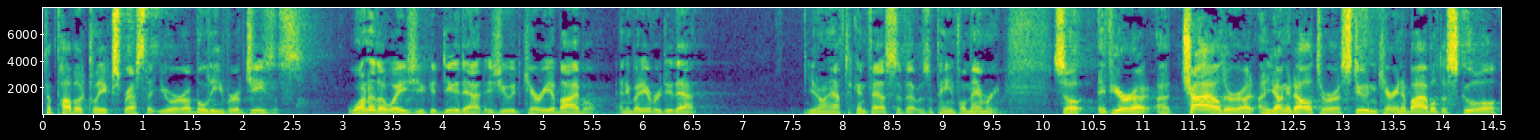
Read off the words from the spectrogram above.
to publicly express that you are a believer of Jesus. One of the ways you could do that is you would carry a Bible. Anybody ever do that? You don't have to confess if that was a painful memory. So if you're a, a child or a, a young adult or a student carrying a Bible to school,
